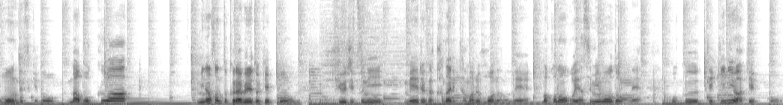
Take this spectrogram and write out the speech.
思うんですけど、まあ僕は皆さんと比べると結構休日にメールがかなり溜まる方なので、まあ、このお休みモードはね、僕的には結構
